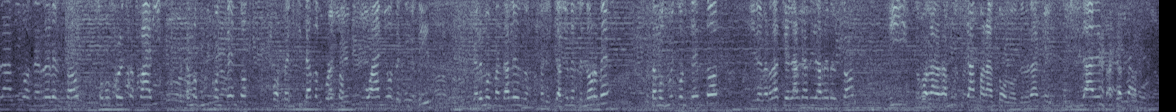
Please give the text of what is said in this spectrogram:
Hola amigos de Rebel Sound, somos Folk Safari, estamos muy contentos por felicitarlos por estos 5 años de existir. Queremos mandarles nuestras felicitaciones enormes, estamos muy contentos y de verdad que larga vida Rebel Sound y con la, la música para todos, de verdad que felicidades, acá estamos.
